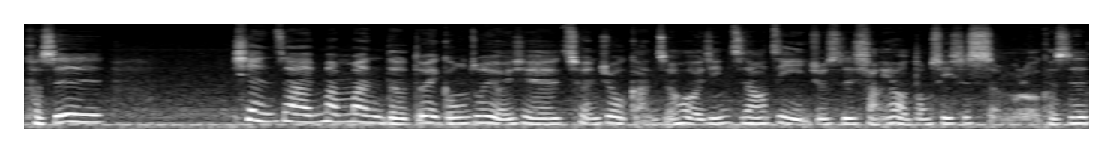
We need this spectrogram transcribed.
可是现在慢慢的对工作有一些成就感之后，已经知道自己就是想要的东西是什么了。可是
